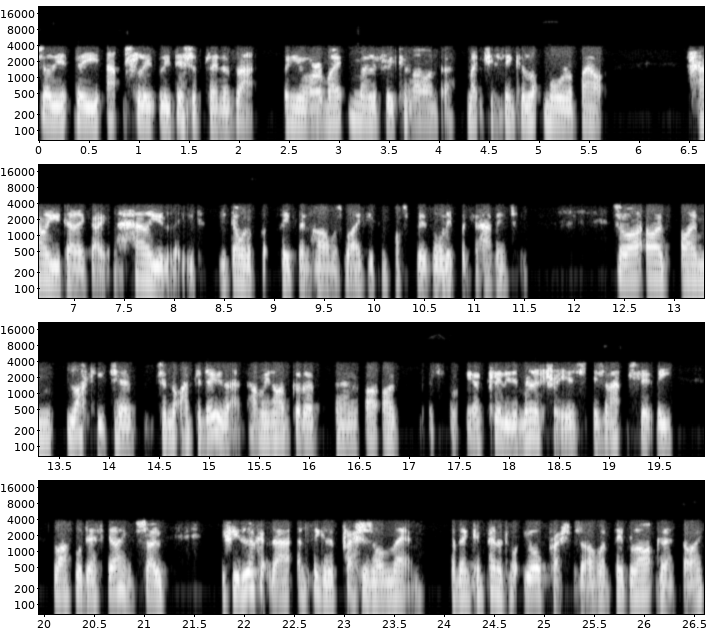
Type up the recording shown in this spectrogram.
So the, the absolutely discipline of that when you are a military commander makes you think a lot more about how you delegate and how you lead. You don't want to put people in harm's way if you can possibly avoid it, but you're having to. So I, I'm lucky to, to not have to do that. I mean, I've got a, uh, I've, you know, clearly the military is, is an absolutely life or death game. So if you look at that and think of the pressures on them, and then compare them to what your pressures are when people aren't going to die,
